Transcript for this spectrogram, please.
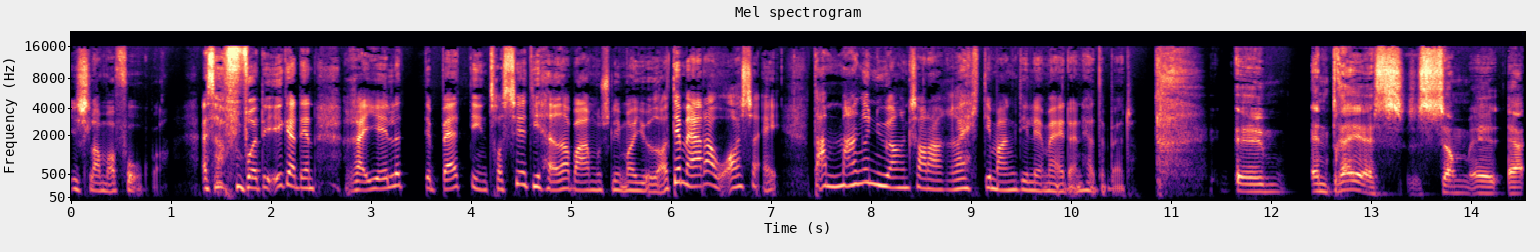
islamofober. Altså, hvor det ikke er den reelle debat, de interesserer, de hader bare muslimer og jøder. Og dem er der jo også af. Der er mange nuancer, og der er rigtig mange dilemmaer i den her debat. Øhm, Andreas, som øh, er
